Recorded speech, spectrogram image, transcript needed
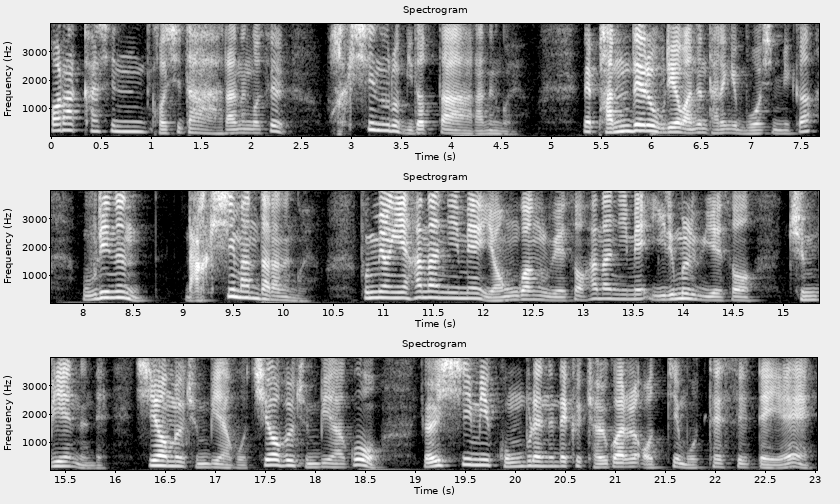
허락하신 것이다 라는 것을 확신으로 믿었다라는 거예요. 근데 반대로 우리가 완전 다른 게 무엇입니까? 우리는 낙심한다라는 거예요. 분명히 하나님의 영광을 위해서 하나님의 이름을 위해서 준비했는데 시험을 준비하고 취업을 준비하고 열심히 공부를 했는데 그 결과를 얻지 못했을 때에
